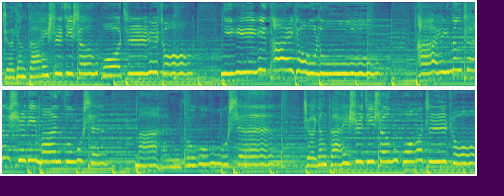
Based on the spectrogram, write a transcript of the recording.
这样在实际生活之中，你才有路，才能真实的满足神，这样在实际生活之中，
